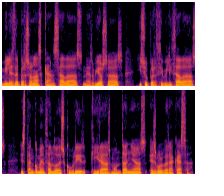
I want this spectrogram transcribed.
Miles de personas cansadas, nerviosas y supercivilizadas están comenzando a descubrir que ir a las montañas es volver a casa,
